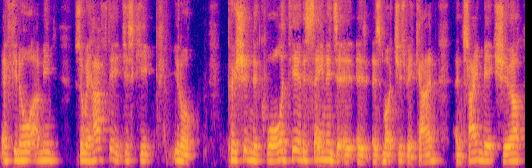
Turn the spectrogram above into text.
If you know what I mean. So we have to just keep, you know, pushing the quality of the signings as, much as we can and try and make sure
